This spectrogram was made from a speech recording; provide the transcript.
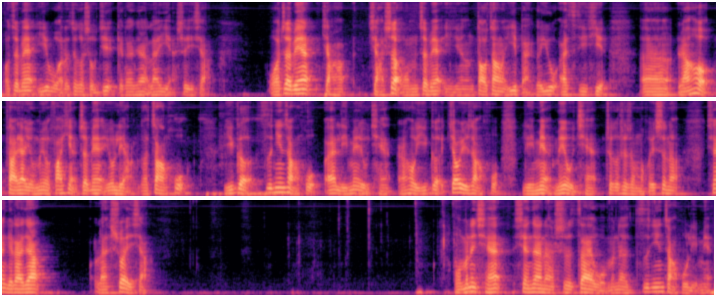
我这边以我的这个手机给大家来演示一下。我这边假假设我们这边已经到账了一百个 USDT，呃，然后大家有没有发现这边有两个账户，一个资金账户，哎，里面有钱，然后一个交易账户里面没有钱，这个是怎么回事呢？先给大家。来说一下，我们的钱现在呢是在我们的资金账户里面，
